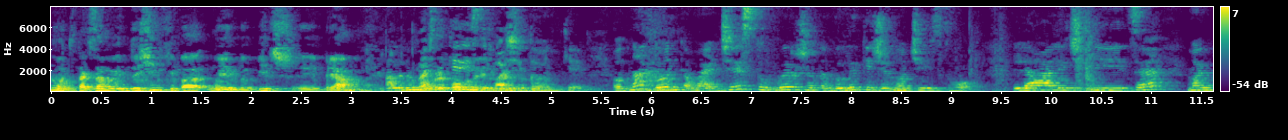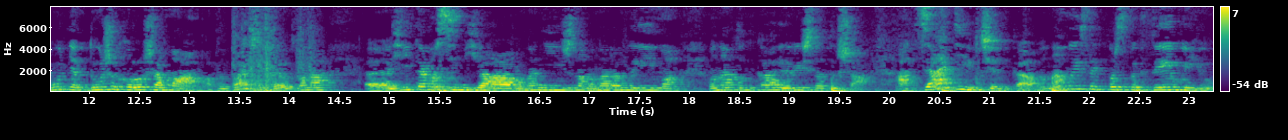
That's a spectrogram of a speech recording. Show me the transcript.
Ну, от так само від душі, хіба ну, якби більш е, прямо. навіть, Але ви не бачите, які приховано різні ваші доньки. Одна донька має чисто виражене велике жіноче іство. Лялечки, це майбутня дуже хороша мама. Ви бачите, от вона. е, Їй треба сім'я, вона ніжна, вона ранима, вона тонка лірична душа. А ця дівчинка, вона мислить перспективою.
